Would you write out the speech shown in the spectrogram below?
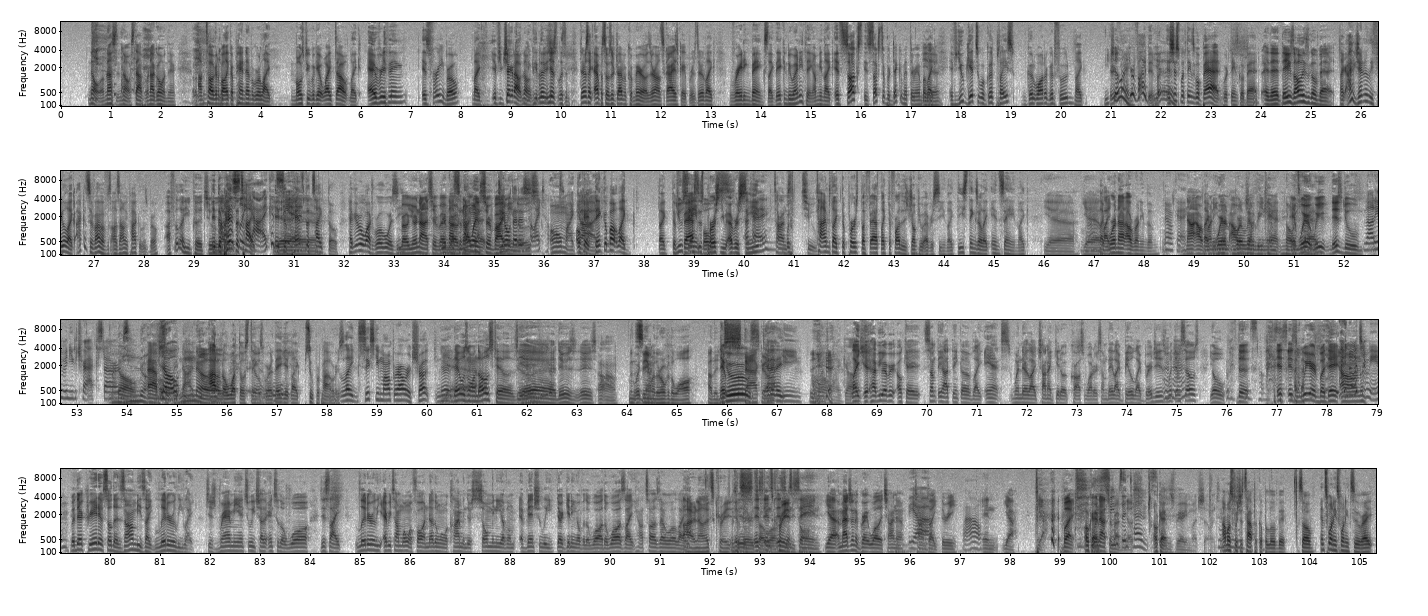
No, I'm not. No, stop. We're not going there. I'm talking about like a pandemic where like most people get wiped out. Like everything is free, bro. Like if you check it out, no. Oh he- Here's listen. There's like episodes. They're driving Camaros. They're on skyscrapers. They're like raiding banks. Like they can do anything. I mean, like it sucks. It sucks the predicament they're in. But Yeah. like if you get to a good place, good water, good food, like You you're, chilling. you're vibing. But Yeah. it's just when things go bad, where things go bad. And then things always go bad. Like I genuinely feel like I could survive a, a zombie apocalypse, bro. I feel like you could too. It like- depends the Honestly, type. yeah, I could It see depends it. the Yeah. type though. Have you ever watched World War Z? Bro, you're not surviving. You're not bro, no surviving one's that. Do you know surviving. what that is? those. No, I don't. Oh my god. Okay, think about like like the Usain fastest Bolt. person you ever seen Okay. times with two. times like the person the fast like the farthest jump you ever seen. Like these things are like insane. Like Yeah, yeah. like, Like, we're not outrunning them. Okay. not outrunning we're- them. Out we're literally them. can't. No, and it's we're bad. we this dude. Not even you track stars. No, No. absolutely No. not. No. I don't know what those things were. They get like superpowers. Like 60 mile per hour truck. They Yeah. they was on those tails. Dude. Yeah, there's there's uh uh Then We're the scene done. where they're over the wall, how they They- just Dude, stack and up. then Stacking. Oh my god! Like, have you ever? Okay, something I think of like ants when they're like trying to get across water. or something they like build like bridges with Mhm. themselves. Yo, the it's it's weird, but they I know um, what you mean. but they're creative. So the zombies like literally like just ramming into each other into the wall. Just like literally every time one would fall, another one would climb. And there's so many of them. Eventually, they're getting over the wall. The wall's like how tall is that wall? Like I don't know. It's crazy. It's it's, very it's, tall it's, it's Crazy insane. Yeah, imagine the Great Wall of China Yeah. times like three. Wow. And yeah, yeah. But Okay. we're not Seems surviving those. intense. okay, It's very much so intense. I'm gonna switch the topic up a little bit. So in 2022, right?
